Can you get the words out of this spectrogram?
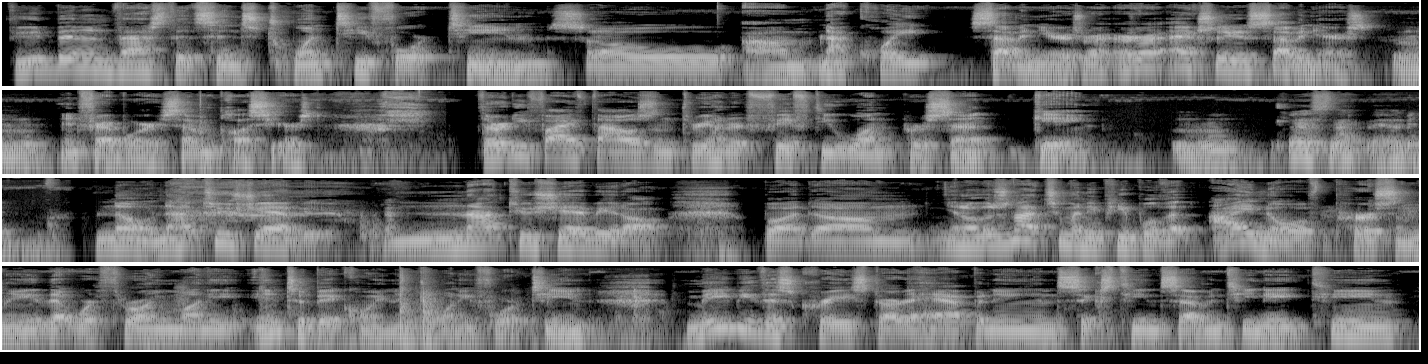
If you'd been invested since 2014, so um, not quite seven years, right? Or actually, it was seven years in February, seven plus years. 35,351% gain. Hmm That's not bad. No, not too shabby. not too shabby at all. But, um, you know, there's not too many people that I know of personally that were throwing money into Bitcoin in 2014. Maybe this craze started happening in 16, 17, 18,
